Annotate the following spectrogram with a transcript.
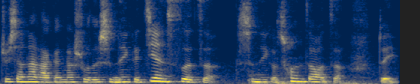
就像娜娜刚刚说的是那个建设者，是那个创造者，对，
